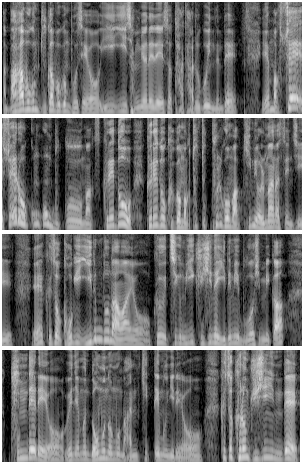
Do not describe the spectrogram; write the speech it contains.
아, 마가복음 누가복음 보세요. 이 이 장면에 대해서 다 다루고 있는데 얘 막 쇠 쇠로 꽁꽁 묶고 막 그래도 그래도 그거 막 툭툭 풀고 막 힘이 얼마나 센지. 예, 그래서 거기 이름도 나와요. 그 지금 이 귀신의 이름이 무엇입니까? 군대래요. 왜냐면 너무 너무 많기 때문이래요. 그래서 그런 귀신이 있는데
